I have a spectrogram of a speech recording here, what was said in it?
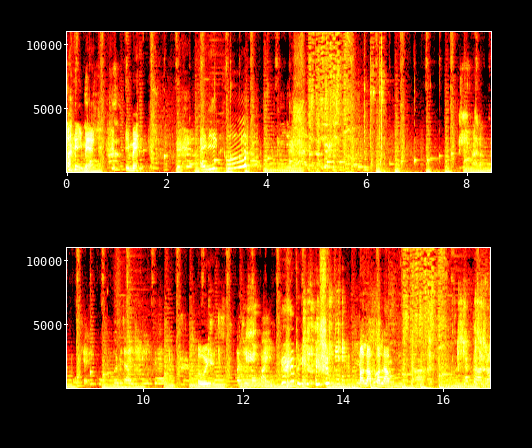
ไอ้แม็กไอ้แม็กไอ้นี่กูหายละแค่นี้กูไม่ใช่มีกูเอ้ยตะกี้น้องใหม่ต้อนรับต้อนรับไอ้เหี้ยการละ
